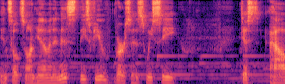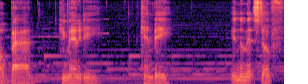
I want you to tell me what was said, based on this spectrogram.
insults on him. And in this, these few verses, we see just how bad humanity can be in the midst of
